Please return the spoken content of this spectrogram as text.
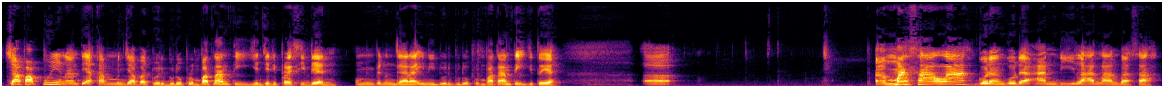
Siapa pun yang nanti akan menjabat 2024 nanti yang jadi presiden memimpin negara ini 2024 nanti gitu ya. Uh, masalah godaan-godaan di lahan-lahan basah.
